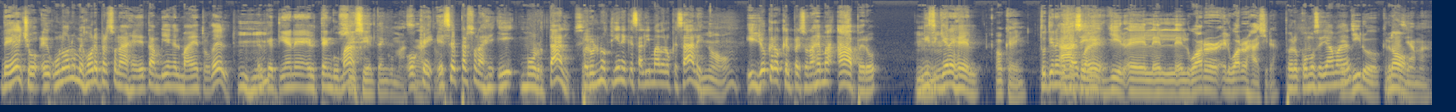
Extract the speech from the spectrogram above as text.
De hecho, eh, uno de los mejores personajes es también el maestro de él, el que tiene el Tengu Sí, más. sí, él tengo más. Ok, exacto. ese personaje es mortal, Sí. pero él no tiene que salir más de lo que sale. No. Y yo creo que el personaje más ápero ni Ujú. siquiera es él. Ok. Tú tienes que Ah, saber sí, cuál es. Jiro, el, el, el water, el water Hashira. Pero ¿cómo se llama El él? Jiro, creo No. que se llama.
